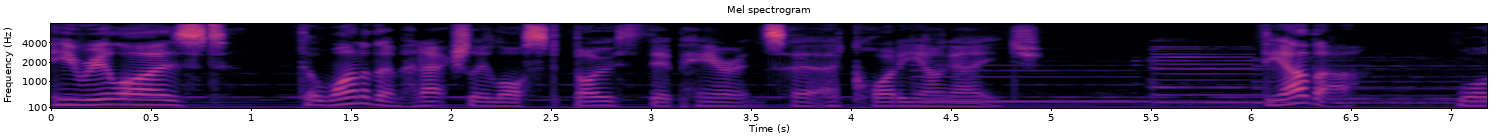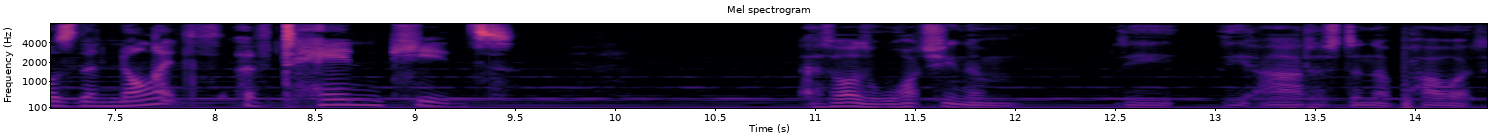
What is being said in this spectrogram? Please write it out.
He realised that one of them had actually lost both their parents at quite a young age. The other was the ninth of ten kids. As I was watching them, the the artist and the poet,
